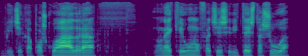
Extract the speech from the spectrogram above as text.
vice caposquadra, non è che uno facesse di testa sua,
